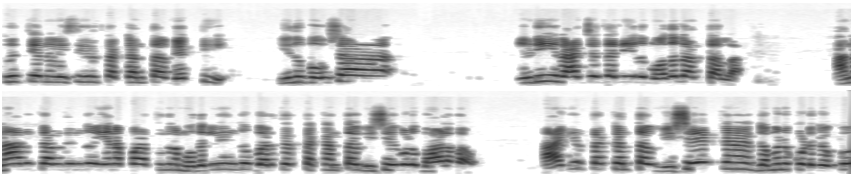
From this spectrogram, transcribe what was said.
ಕೃತ್ಯ ನಡೆಸಿರ್ತಕ್ಕಂಥ ವ್ಯಕ್ತಿ, ಇದು ಬಹುಶಃ ಇಡೀ ರಾಜ್ಯದಲ್ಲಿ ಇದು ಮೊದಲು ಅಂತಲ್ಲ. ಅನಾದಿ ಕಾಲದಿಂದ ಏನಪ್ಪಾ ಅಂತಂದ್ರೆ ಮೊದಲಿನಿಂದ ಬರ್ತಿರ್ತಕ್ಕಂಥ ವಿಷಯಗಳು ಬಹಳ ಅದಾವ. ಆಗಿರ್ತಕ್ಕಂಥ ವಿಷಯಕ್ಕ ಗಮನ ಕೊಡಬೇಕು.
